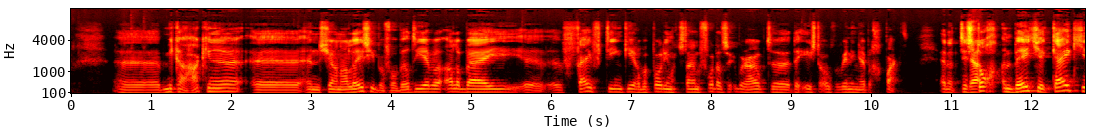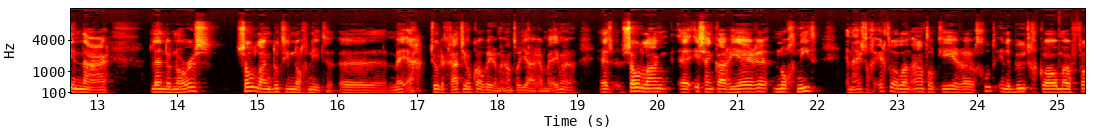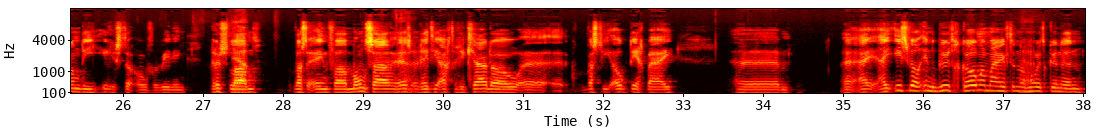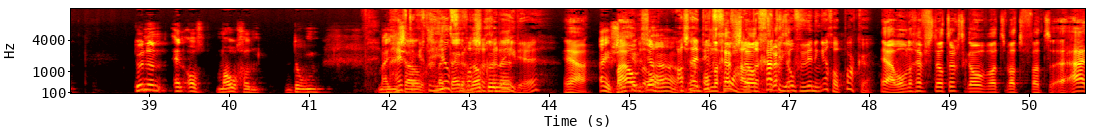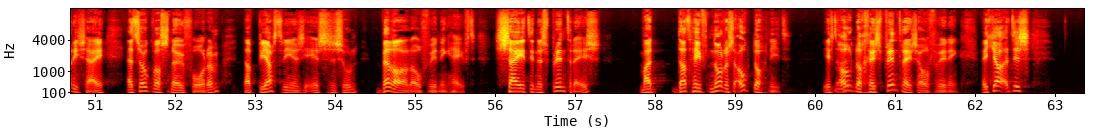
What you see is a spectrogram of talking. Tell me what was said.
Eh, Mika Hakkinen eh, en Sean Alesi bijvoorbeeld, die hebben allebei eh 15 keer op het podium gestaan voordat ze überhaupt eh, de eerste overwinning hebben gepakt. En het is Ja. toch een beetje kijkje naar Lando Norris. Zo lang doet hij nog niet eh, mee. Ja, natuurlijk gaat hij ook alweer een aantal jaren mee. Maar hè, zo lang eh, is zijn carrière nog niet. En hij is toch echt wel een aantal keren goed in de buurt gekomen van die eerste overwinning. Rusland was er een van. Monza hè, Ja. reed hij achter Ricciardo. eh, was hij ook dichtbij. Ehm, eh, hij, hij is wel in de buurt gekomen, maar heeft het nog nooit kunnen kunnen en of mogen doen. Maar Hij je zou gelijktijdig wel kunnen... gereden, hè? Ja. Hij heeft Maar zeker- om- ja, Als hij ja. dit Om nog volhoudt, dan gaat hij die overwinning echt wel pakken. Ja, maar om nog even snel terug te komen op wat, wat, wat eh, Arie zei. Het is ook wel sneu voor hem dat Piastri in zijn eerste seizoen wel al een overwinning heeft. Zij het in een sprintrace, maar dat heeft Norris ook nog niet. Die heeft Nee. ook nog geen sprintrace overwinning. Weet je wel, het is,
